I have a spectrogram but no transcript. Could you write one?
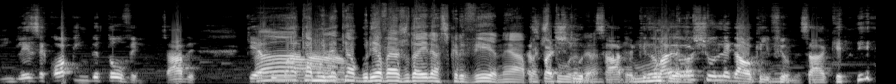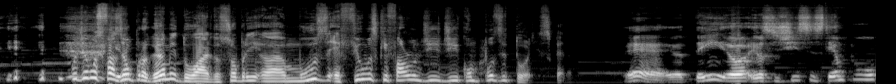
em inglês é Copy in Beethoven, sabe? Que é ah, uma... que a mulher, que a guria vai ajudar ele a escrever, né? A As partituras, né? sabe? É aquilo lá legal. eu acho legal aquele filme, sabe? Podíamos fazer um programa, Eduardo, sobre uh, mus é, filmes que falam de, de compositores, cara. É, eu tenho. Eu, eu assisti esses tempos.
